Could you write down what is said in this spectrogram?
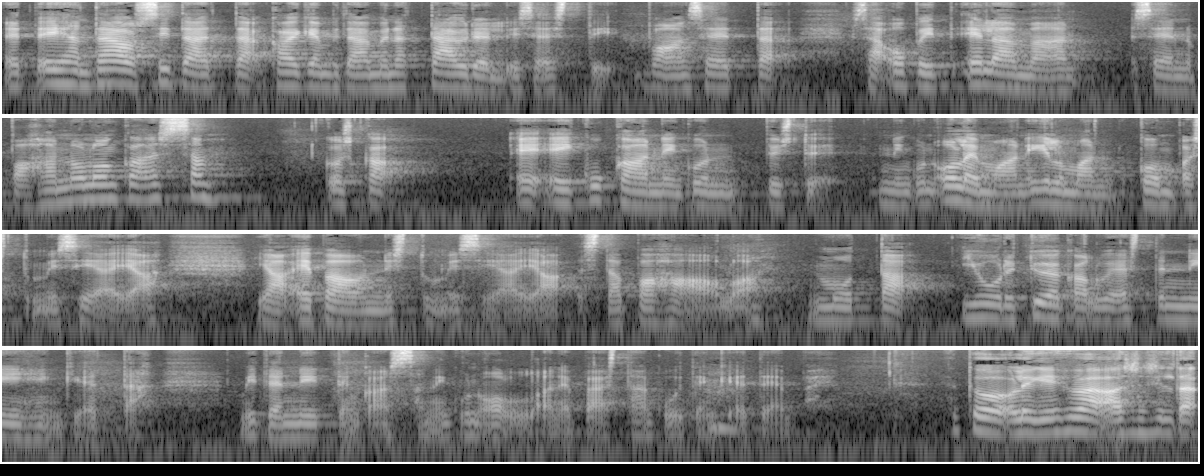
Että eihän tämä ole sitä, että kaiken pitää mennä täydellisesti, vaan se, että sä opit elämään sen pahan olon kanssa, koska ei, ei kukaan niin kuin pysty niin kuin olemaan ilman kompastumisia ja, ja epäonnistumisia ja sitä pahaa oloa. Mutta juuri työkaluja sitten niihinkin, että miten niiden kanssa niin kuin ollaan ja päästään kuitenkin eteenpäin. Ja tuo olikin hyvä siltä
